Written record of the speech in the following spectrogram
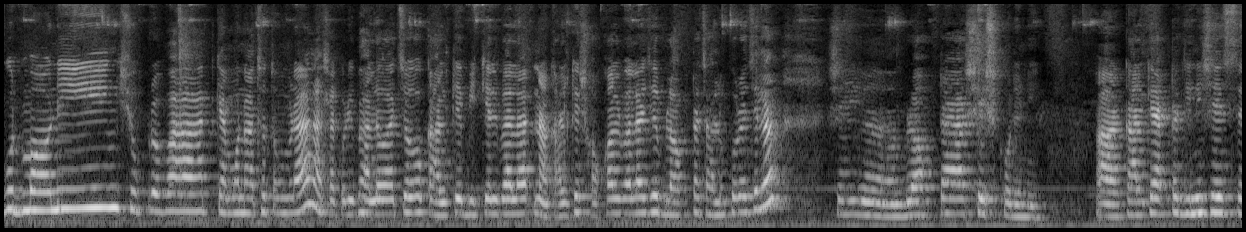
গুড মর্নিং সুপ্রভাত। কেমন আছো তোমরা? আশা করি ভালো আছো। কালকে বিকেলবেলা, না, কালকে সকালবেলায় যে ব্লগটা চালু করেছিলাম, সেই ব্লগটা শেষ করিনি। আর কালকে একটা জিনিস এসছে,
